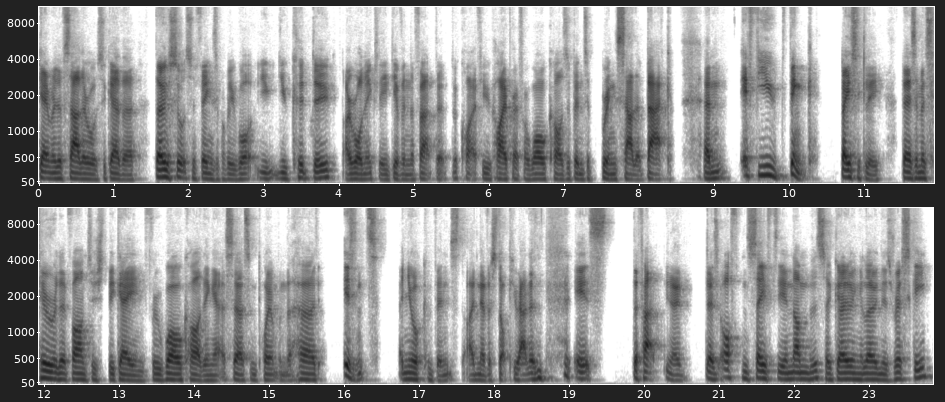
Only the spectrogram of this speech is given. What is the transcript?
getting rid of Salah altogether, those sorts of things are probably what you, you could do, ironically, given the fact that quite a few high profile wildcards have been to bring Salah back. And um, if you think basically there's a material advantage to be gained through wildcarding at a certain point when the herd isn't, and you're convinced, I'd never stop you, Alan. It's the fact, you know, there's often safety in numbers, so going alone is risky,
